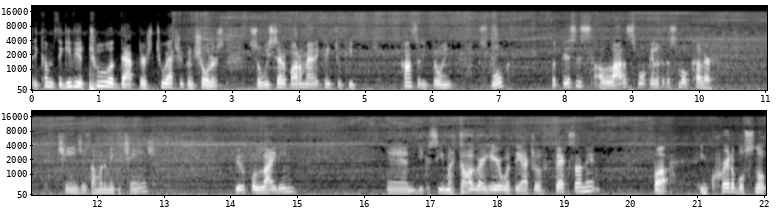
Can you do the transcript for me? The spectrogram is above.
it comes. They give you two adapters, two extra controllers. So we set up automatically to keep constantly throwing smoke but this is a lot of smoke and look at the smoke color. It changes. I'm gonna make it change. Beautiful lighting. And you can see my dog right here with the actual effects on it. But incredible smoke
